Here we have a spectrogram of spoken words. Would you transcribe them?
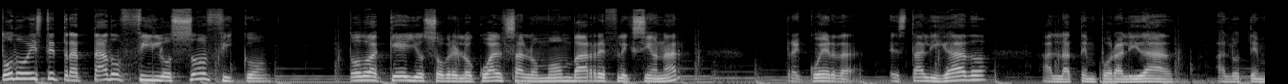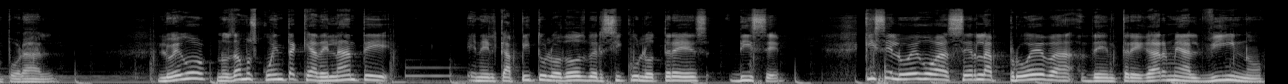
todo este tratado filosófico, todo aquello sobre lo cual Salomón va a reflexionar, recuerda, está ligado a la temporalidad, a lo temporal. Luego nos damos cuenta que adelante en el capítulo 2, versículo 3, dice, quise luego hacer la prueba de entregarme al vino,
